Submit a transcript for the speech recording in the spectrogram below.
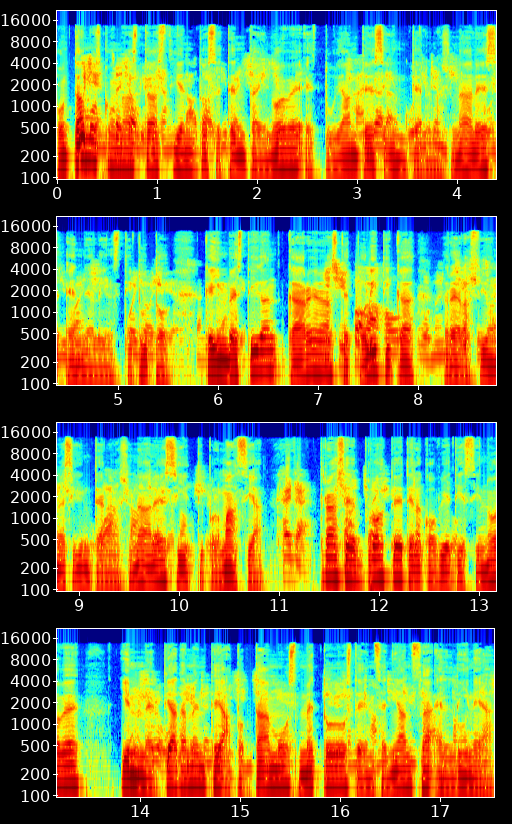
Contamos con hasta 179 estudiantes internacionales en el instituto que investigan carreras de política, relaciones internacionales y diplomacia. Tras el brote de la COVID-19, Inmediatamente adoptamos métodos de enseñanza en línea.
